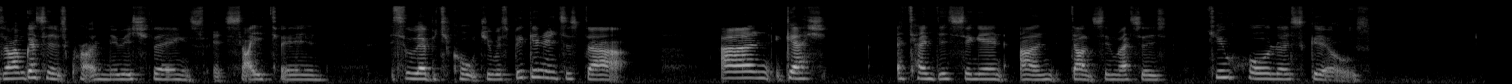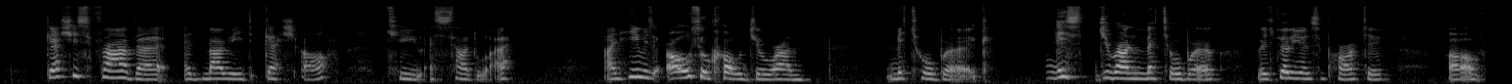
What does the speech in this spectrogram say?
So I'm guessing it's quite a newish thing, it's exciting, celebrity culture was beginning to start and Gesche attended singing and dancing lessons to hone her skills. Gesche's father had married Gesche off to a saddler and he was also called Johann Mittelberg. This Johann Mittelberg was very unsupportive of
